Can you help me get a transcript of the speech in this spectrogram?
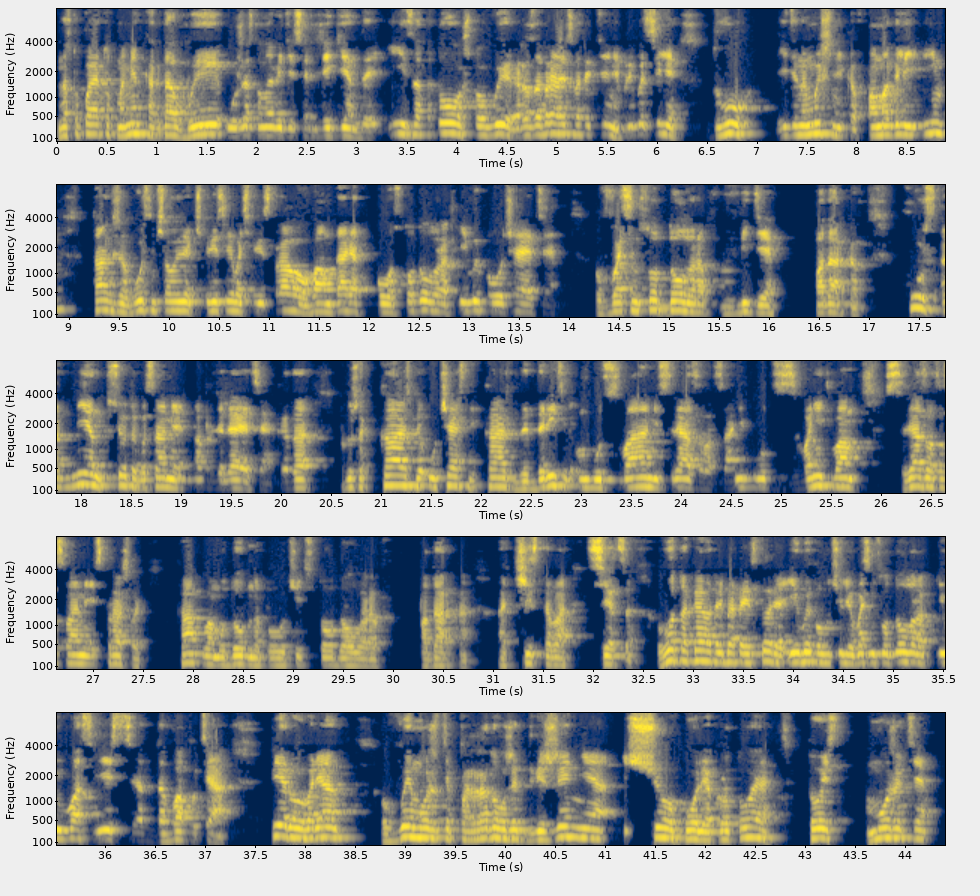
наступает тот момент, когда вы уже становитесь легендой. И за то, что вы разобрались в этой теме, пригласили двух единомышленников, помогли им, также 8 человек, 4 слева, 4 справа, вам дарят по 100 долларов, и вы получаете 800 долларов в виде подарков. Курс, обмен, все это вы сами определяете, когда, потому что каждый участник, каждый даритель, он будет с вами связываться, они будут звонить вам, связываться с вами и спрашивать, как вам удобно получить 100 долларов подарка от чистого сердца. Вот такая вот, ребята, история. И вы получили 800 долларов, и у вас есть два путя. Первый вариант, вы можете продолжить движение еще более крутое, то есть можете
